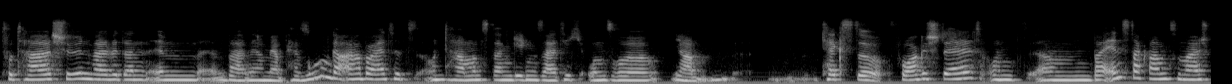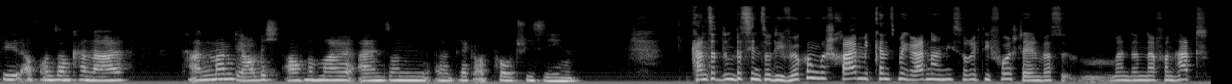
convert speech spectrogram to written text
total schön, weil wir dann im, weil wir haben ja per Zoom gearbeitet und haben uns dann gegenseitig unsere ja, Texte vorgestellt. Und ähm, bei Instagram zum Beispiel auf unserem Kanal kann man, glaube ich, auch nochmal ein so ein äh, Blackout Poetry sehen. Kannst du ein bisschen so die Wirkung beschreiben? Ich kann es mir gerade noch nicht so richtig vorstellen, was man dann davon hat.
